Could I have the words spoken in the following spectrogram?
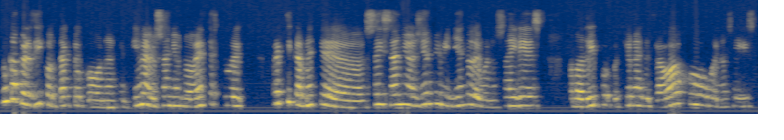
nunca perdí contacto con Argentina. En los años 90 estuve prácticamente eh, seis años yendo y viniendo de Buenos Aires a Madrid por cuestiones de trabajo, Buenos Aires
